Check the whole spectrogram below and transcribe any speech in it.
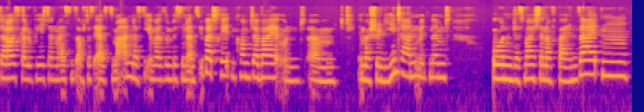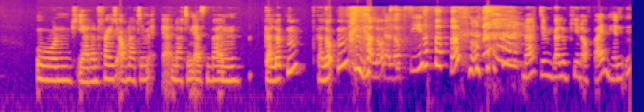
Daraus galoppiere ich dann meistens auch das erste Mal an, dass die immer so ein bisschen ans Übertreten kommt dabei und ähm, immer schön die Hinterhand mitnimmt. Und das mache ich dann auf beiden Seiten. Und ja, dann fange ich auch nach, dem, äh, nach den ersten beiden Galoppen, Galoppen, Galoppsies, nach dem Galoppieren auf beiden Händen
